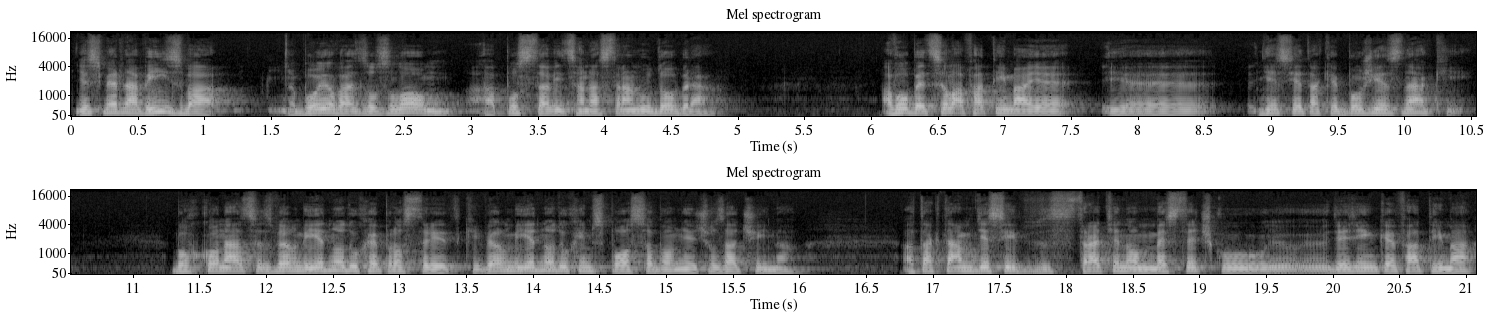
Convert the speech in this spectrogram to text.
nesmierna výzva bojovať so zlom a postaviť sa na stranu dobra. A vôbec celá Fatima je, je, nesie také božie znaky. Boh koná cez veľmi jednoduché prostriedky, veľmi jednoduchým spôsobom niečo začína. A tak tam, kde si v stratenom mestečku, e, dedinke Fatima,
